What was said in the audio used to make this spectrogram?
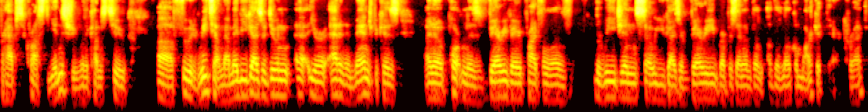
perhaps across the industry when it comes to food and retail. Now, maybe you guys are doing you're at an advantage because I know Portland is very, very prideful of the region, so you guys are very representative of, of the local market there, correct?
